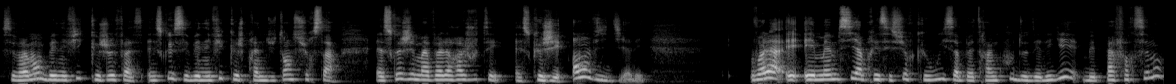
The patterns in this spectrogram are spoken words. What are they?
c'est vraiment bénéfique que je fasse? Est-ce que c'est bénéfique que je prenne du temps sur ça? Est-ce que j'ai ma valeur ajoutée? Est-ce que j'ai envie d'y aller? Voilà, et, même si après c'est sûr que oui, ça peut être un coup de déléguer, mais pas forcément.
